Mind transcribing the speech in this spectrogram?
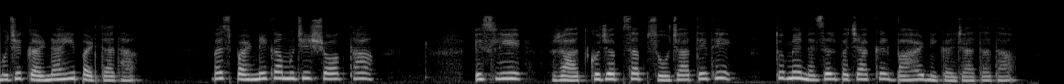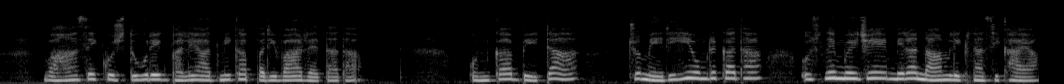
मुझे करना ही पड़ता था। बस पढ़ने का मुझे शौक था। इसलिए रात को जब सब सो जाते थे तो मैं नज़र बचाकर बाहर निकल जाता था। वहाँ से कुछ दूर एक भले आदमी का परिवार रहता था। उनका बेटा, जो मेरी ही उम्र का था, उसने मुझे मेरा नाम लिखना सिखाया।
